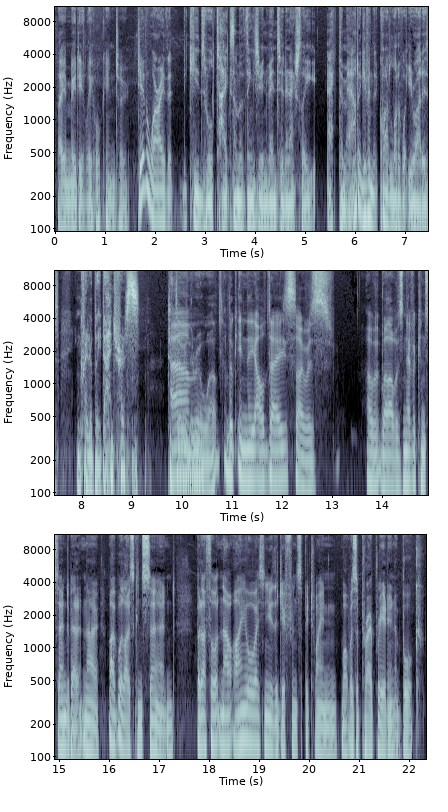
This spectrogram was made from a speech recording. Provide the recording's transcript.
they immediately hook into. Do you ever worry that the kids will take some of the things you've invented and actually act them out, given that quite a lot of what you write is incredibly dangerous to do in the Um, real world? Look, in the old days, I was, I well, I was never concerned about it. No, I, well, I was concerned, but I thought, no, I always knew the difference between what was appropriate in a book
